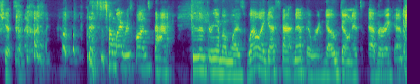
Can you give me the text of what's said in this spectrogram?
chips on it. so my response back to the three of them was, well, I guess that meant there were no donuts ever again.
